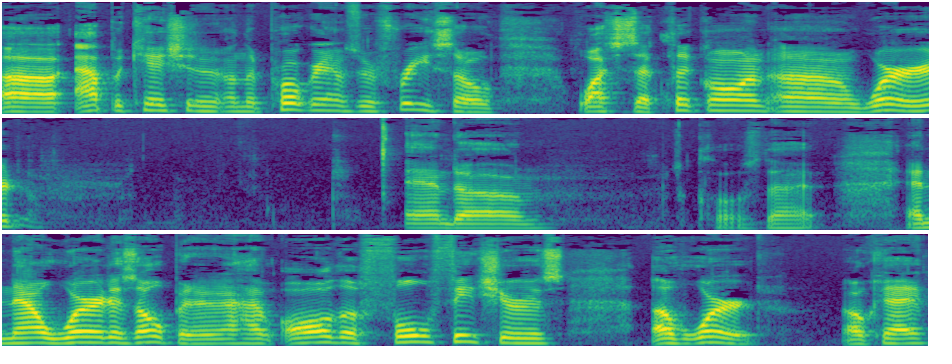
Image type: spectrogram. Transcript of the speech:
uh, application and the programs are free. So watch as I click on uh, Word and um, close that. And now Word is open and I have all the full features of Word. Okay,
